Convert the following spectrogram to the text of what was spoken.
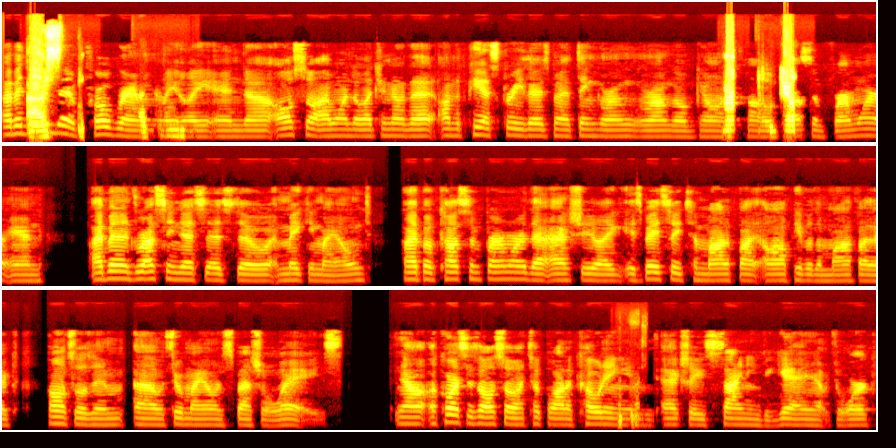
I've been I doing bit of programming lately, and uh, also I wanted to let you know that on the PS3 there's been a thing going around going on called custom firmware, and I've been addressing this as though making my own type of custom firmware that actually like is basically to modify allow people to modify their consoles in uh, through my own special ways. Now, of course, this also took a lot of coding and actually signing to get it to work,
